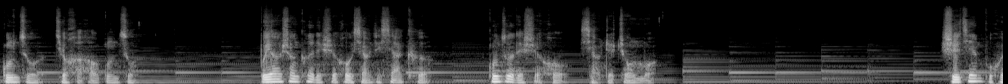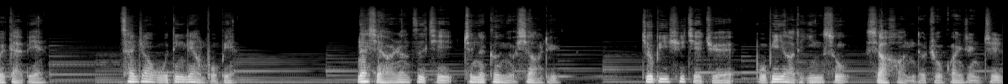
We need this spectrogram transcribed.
工作就好好工作。不要上课的时候想着下课，工作的时候想着周末。时间不会改变，参照物定量不变。那想要让自己真的更有效率，就必须解决不必要的因素消耗你的主观认知，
